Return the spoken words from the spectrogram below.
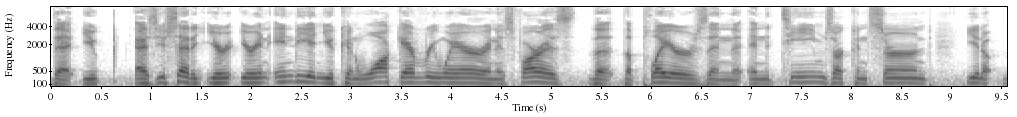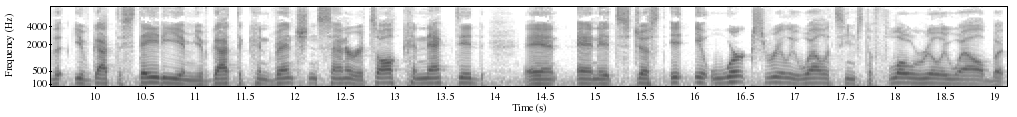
that you, as you said, you're you're in Indy and you can walk everywhere. And as far as the the players and the and the teams are concerned, you know, the, you've got the stadium, you've got the convention center. It's all connected, and and it's just it it works really well. It seems to flow really well. But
